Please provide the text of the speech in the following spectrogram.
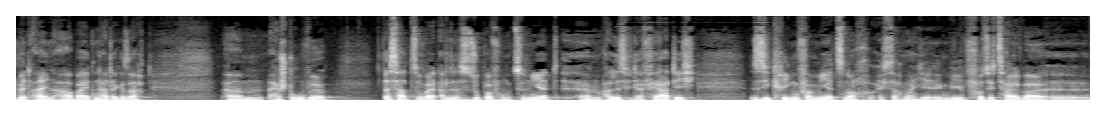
mit allen Arbeiten, hat er gesagt, ähm, Herr Struve, das hat soweit alles super funktioniert, ähm, alles wieder fertig. Sie kriegen von mir jetzt noch, ich sag mal hier irgendwie vorsichtshalber, äh,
